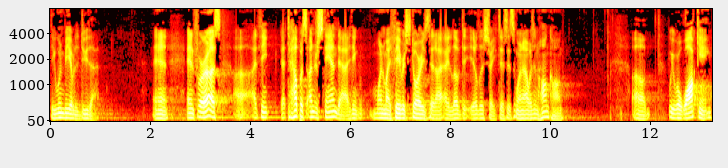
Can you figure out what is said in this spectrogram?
They wouldn't be able to do that. And, and for us, uh, I think to help us understand that, I think one of my favorite stories that I, I love to illustrate this is when I was in Hong Kong. Uh, we were walking.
